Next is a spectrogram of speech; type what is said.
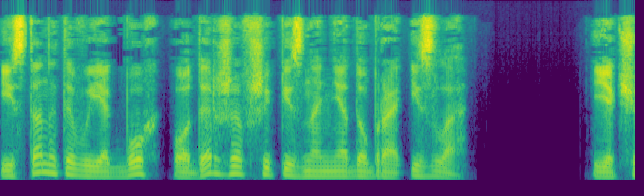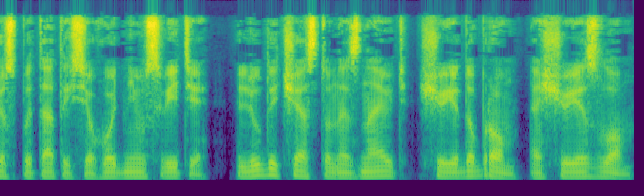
і станете ви як Бог, одержавши пізнання добра і зла. Якщо спитати сьогодні у світі, люди часто не знають, що є добром, а що є злом.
